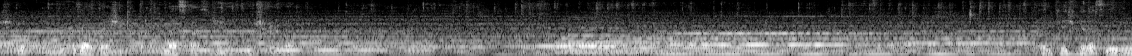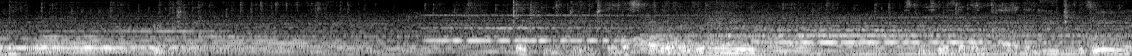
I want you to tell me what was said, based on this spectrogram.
Acho que eu, eu vou fazer uma tocha aqui para ficar mais fácil de enxergar. Não fez diferença nenhuma, né? Enfim, aqui a gente tem o nosso caldeirãozinho. As coisinhas da bancada ali de cozinha.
